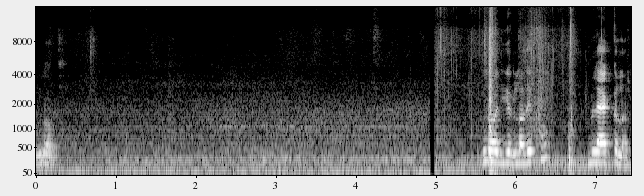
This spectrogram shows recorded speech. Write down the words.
ਲੋ ਲੋ ਜੀ ਅਗਲਾ ਦੇਖੋ ਬਲੈਕ ਕਲਰ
